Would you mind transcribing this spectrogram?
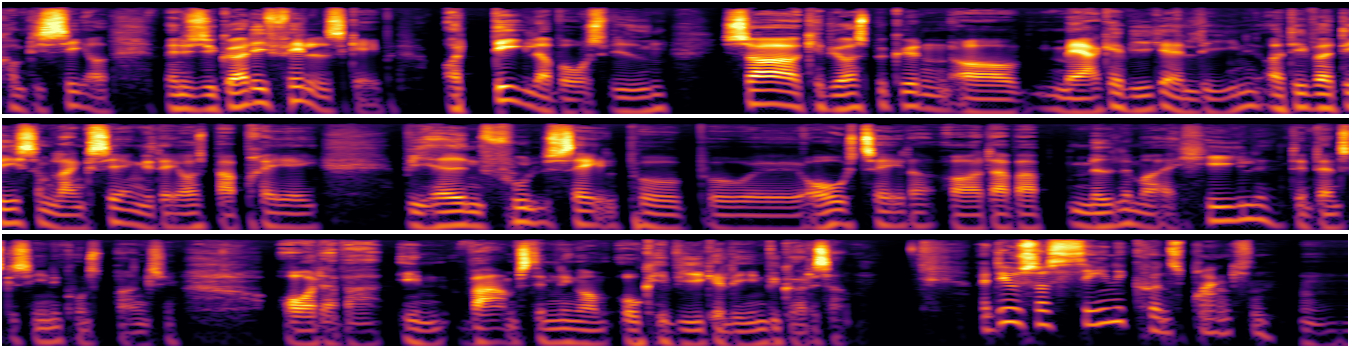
kompliceret. Men hvis vi gør det i fællesskab og deler vores viden, så kan vi også begynde at mærke, at vi ikke er alene. Og det var det, som lanceringen i dag også bare præg af. Vi havde en fuld sal på, på øh, Aarhus Teater, og der var medlemmer af hele den danske scenekunstbranche. Og der var en varm stemning om, okay, vi er ikke alene, vi gør det sammen. Og det er jo så scenekunstbranchen. Mm.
